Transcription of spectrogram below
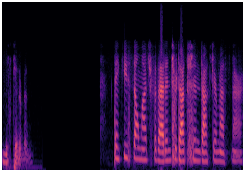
Ms. Dinerman. Thank you so much for that introduction, Dr. Messner.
